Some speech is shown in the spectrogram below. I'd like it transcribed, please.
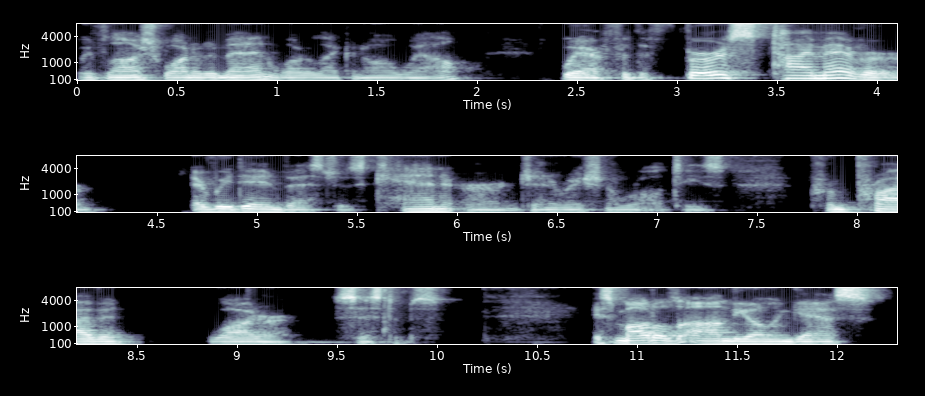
we've launched Water Demand, Water Like an All Well, where for the first time ever, everyday investors can earn generational royalties from private water systems. It's modeled on the oil and gas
